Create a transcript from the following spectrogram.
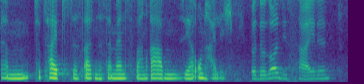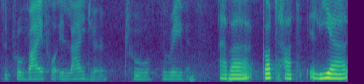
Ähm, zur Zeit des Alten Testaments waren Raben sehr unheilig. But the Lord decided to provide for Elijah through the ravens. Aber Gott hat Elia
